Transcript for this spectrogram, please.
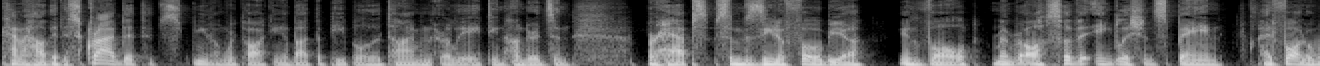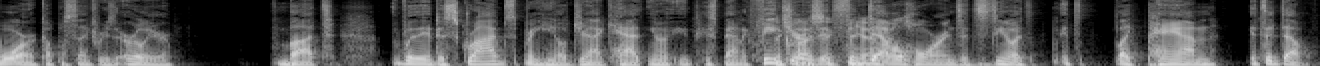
kind of how they described it. It's, you know, we're talking about the people of the time in the early 1800s and perhaps some xenophobia involved. Remember also the English and Spain had fought a war a couple centuries earlier. But when they describe Spring Heel Jack had, you know, Hispanic features, classic, it's the yeah. devil horns, it's, you know, it's, it's like Pan, it's a devil.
